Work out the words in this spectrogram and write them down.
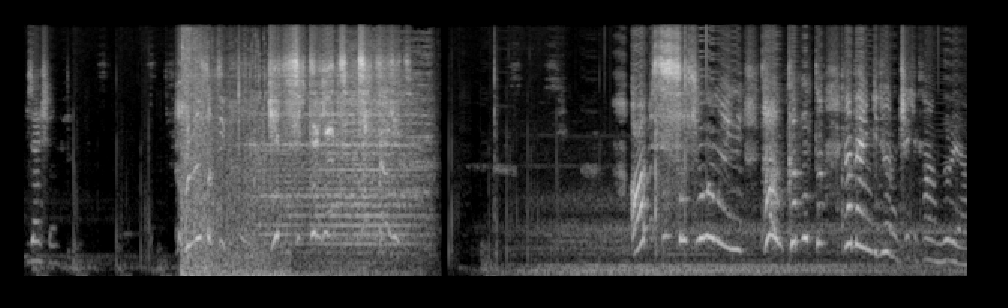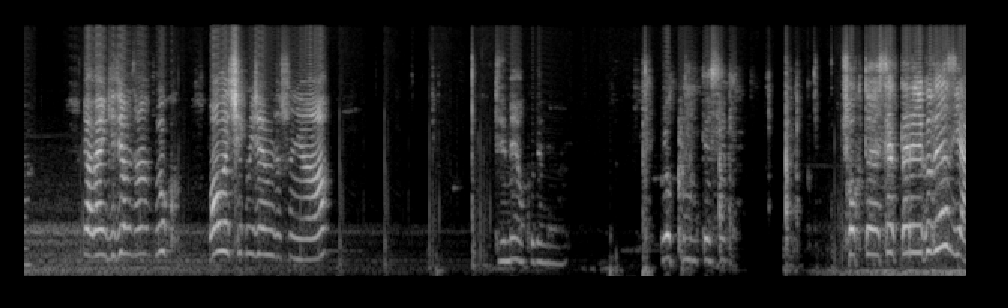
Güzel şey. Anne satayım. Git siktir git. Siktir git. Abi siz saçmalamayın. Tamam kapat da. Ya ben gidiyorum çekil tamam dur ya. Ya ben gidiyorum tamam yok. Vallahi çekmeyeceğim diyorsun ya. Düğme yok mi? Yok kırmak yasak. Çok da yasakları uyguluyoruz ya.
